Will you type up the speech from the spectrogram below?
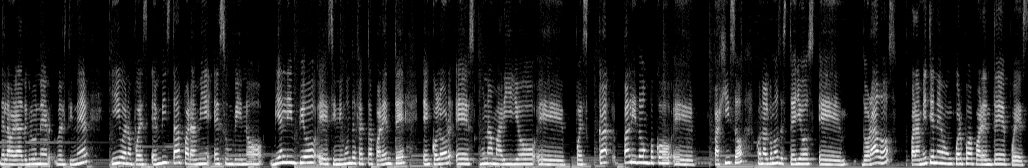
de la variedad Gruner Veltiner. Y bueno, pues en vista para mí es un vino bien limpio, eh, sin ningún defecto aparente. En color es un amarillo pues pálido, un poco pajizo, con algunos destellos dorados. Para mí tiene un cuerpo aparente pues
